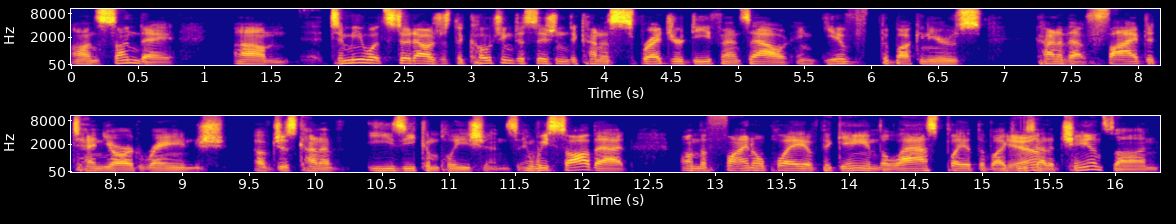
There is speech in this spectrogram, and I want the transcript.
on Sunday. Um, to me, what stood out was just the coaching decision to kind of spread your defense out and give the Buccaneers kind of that five to 10 yard range of just kind of easy completions. And we saw that on the final play of the game, the last play that the Vikings yeah. had a chance on,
